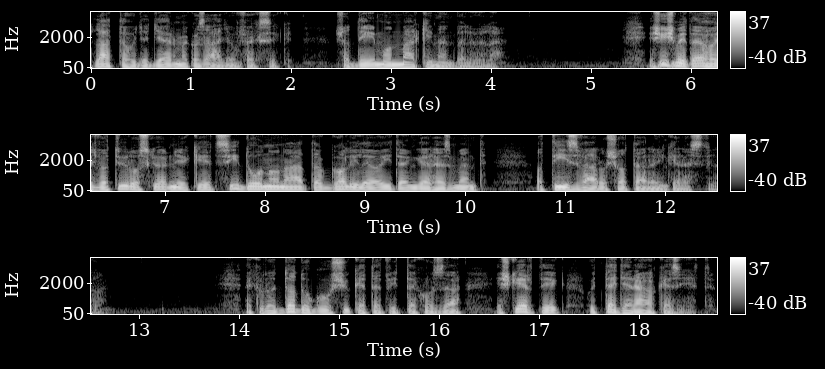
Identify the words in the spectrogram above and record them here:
látta, hogy a gyermek az ágyon fekszik, és a démon már kiment belőle. És ismét elhagyva Tűrosz környékét, Szidónon át a Galileai tengerhez ment, a tíz város határain keresztül. Ekkor a dadogó süketet vittek hozzá, és kérték, hogy tegye rá a kezét.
